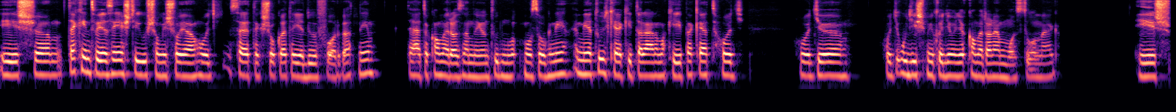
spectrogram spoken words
és tekintve, hogy az én stílusom is olyan, hogy szeretek sokat egyedül forgatni, tehát a kamera az nem nagyon tud mozogni, emiatt úgy kell kitalálnom a képeket, hogy, hogy, hogy úgy is működjön, hogy a kamera nem mozdul meg. És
